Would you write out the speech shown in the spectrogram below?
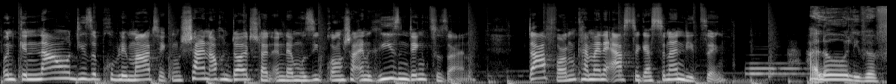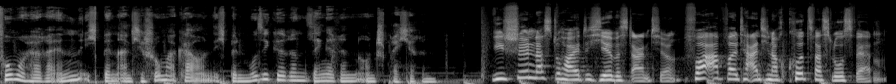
Und genau diese Problematiken scheinen auch in Deutschland in der Musikbranche ein Riesending zu sein. Davon kann meine erste Gästin ein Lied singen. Hallo, liebe FOMO-HörerInnen, ich bin Antje Schomaker und ich bin Musikerin, Sängerin und Sprecherin. Wie schön, dass du heute hier bist, Antje. Vorab wollte Antje noch kurz was loswerden.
